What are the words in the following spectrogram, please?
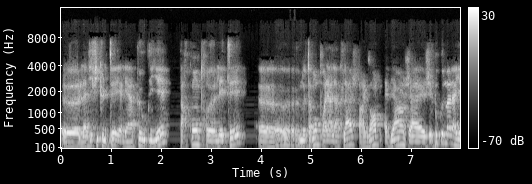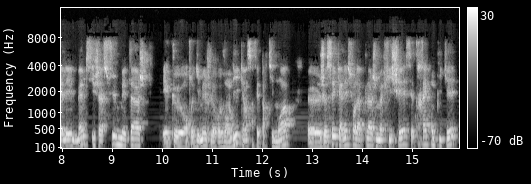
la difficulté elle est un peu oubliée. Par contre l'été notamment pour aller à la plage par exemple eh bien j'ai beaucoup de mal à y aller même si j'assume mes tâches et que entre guillemets je le revendique hein, ça fait partie de moi. je sais qu'aller sur la plage m'afficher c'est très compliqué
